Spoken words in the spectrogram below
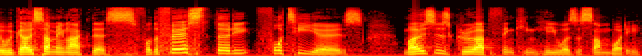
It would go something like this For the first 30, 40 years, Moses grew up thinking he was a somebody.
